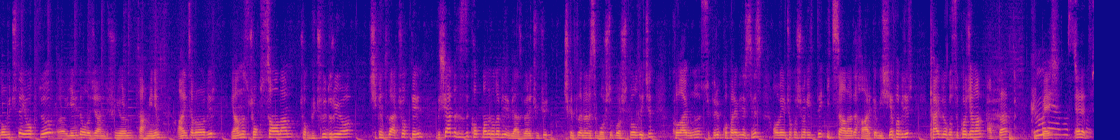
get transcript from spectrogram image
Low 3'te yoktu. Ee, 7'de olacağını düşünüyorum tahminim. Aynı taban olabilir. Yalnız çok sağlam, çok güçlü duruyor. Çıkıntılar çok derin. Dışarıda hızlı kopmalar olabilir biraz böyle çünkü çıkıntıların arası boşluk boşluk olduğu için kolay bunu süpürüp koparabilirsiniz. Ama benim çok hoşuma gitti. İç sahalarda harika bir iş yapabilir. Kayg logosu kocaman. Altta 45. Numara yazması çok evet, hoş.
